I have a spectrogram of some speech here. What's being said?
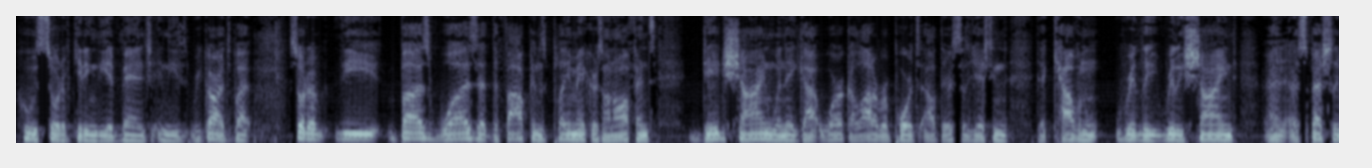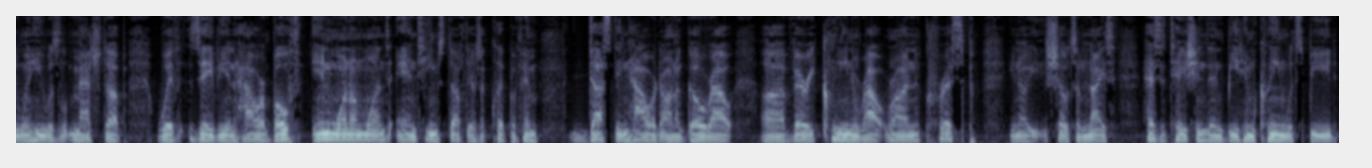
Who's sort of getting the advantage in these regards? But sort of the buzz was that the Falcons playmakers on offense did shine when they got work. A lot of reports out there suggesting that Calvin Ridley really shined, and especially when he was matched up with Xavier Howard, both in one-on-ones and team stuff. There's a clip of him dusting Howard on a go route, uh, very clean route run, crisp. You know, he showed some nice hesitation, then beat him clean with speed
